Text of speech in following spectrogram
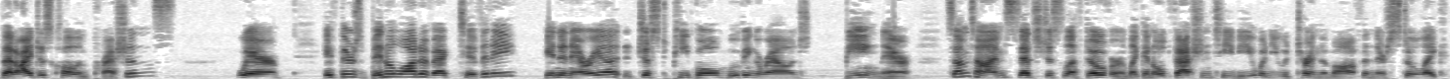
that I just call impressions, where if there's been a lot of activity in an area, just people moving around, being there, sometimes that's just left over, like an old fashioned TV when you would turn them off and there's still like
